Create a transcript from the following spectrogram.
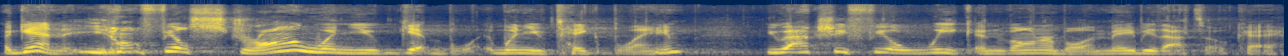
Again, you don't feel strong when you get when you take blame. You actually feel weak and vulnerable, and maybe that's okay.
